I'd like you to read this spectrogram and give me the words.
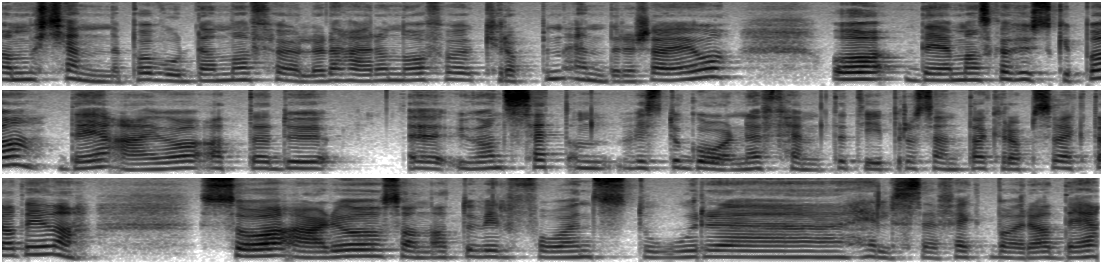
Man må kjenne på hvordan man føler det her og nå, for kroppen endrer seg jo. Og det man skal huske på, det er jo at du eh, uansett om Hvis du går ned 5-10% av kroppsvekta di, da, så er det jo sånn at du vil få en stor eh, helseeffekt bare av det.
